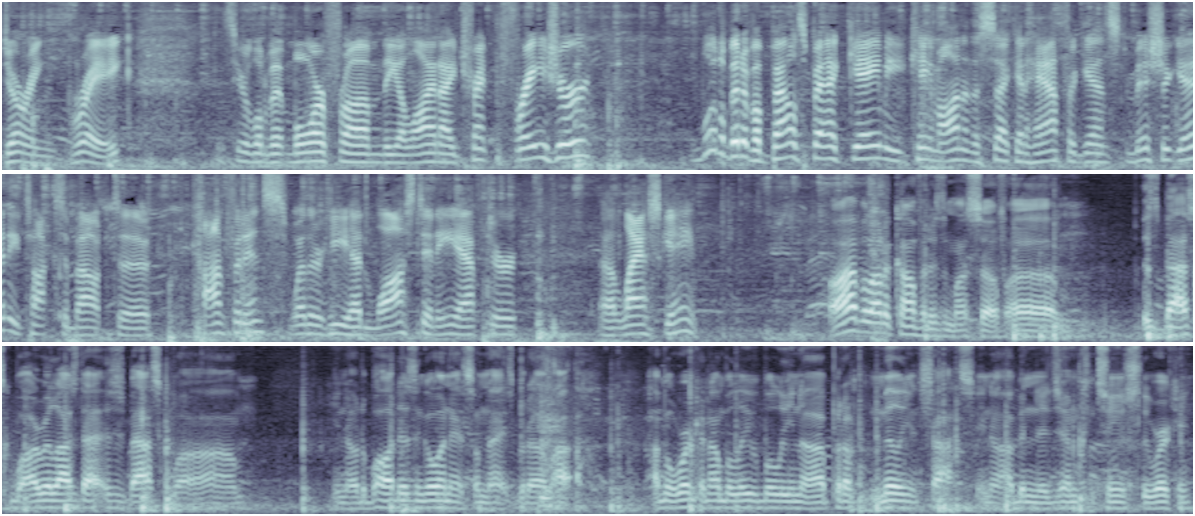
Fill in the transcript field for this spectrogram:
during break. Let's hear a little bit more from the Illini. Trent Frazier, a little bit of a bounce back game. He came on in the second half against Michigan. He talks about uh, confidence, whether he had lost any after uh, last game. I have a lot of confidence in myself. Um, it's basketball. I realize that it's basketball. Um, you know, the ball doesn't go in there some nights, but um, I, have been working unbelievable. You know, I put up a million shots. You know, I've been in the gym continuously working.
